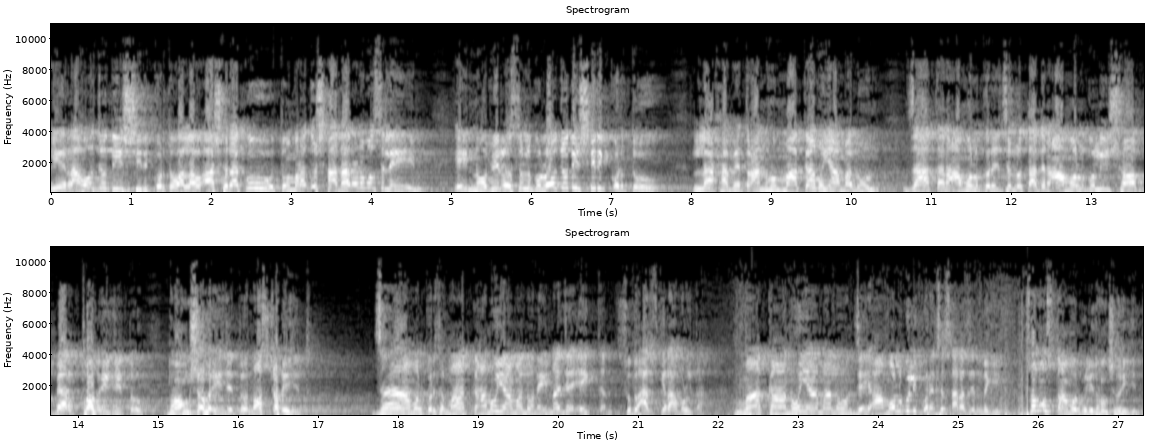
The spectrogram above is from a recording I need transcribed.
এরাও যদি শির করতো, আল্লাহ আশরাকু, তোমরা তো সাধারণ মুসলিম। এই নবী রসুলগুলো যদি শিরিক করতো লাহাবে তো আনহম মাকান আমালুন যা তারা আমল করেছিল, তাদের আমলগুলি সব ব্যর্থ হয়ে যেত, ধ্বংস হয়ে যেত, নষ্ট হয়ে যেত। যা আমল করেছে, মা কানুই আমালুন এই নয় যে এই শুধু আজকের আমলটা। মা কানুই আমালুন যে আমলগুলি করেছে সারা জিন্দগি, সমস্ত আমলগুলি ধ্বংস হয়ে যেত।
